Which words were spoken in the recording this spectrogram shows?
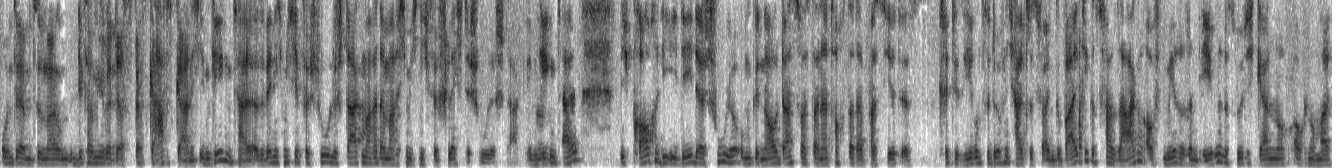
und äh, diffamiere. Das, das gab es gar nicht. Im Gegenteil. Also wenn ich mich hier für Schule stark mache, dann mache ich mich nicht für schlechte Schule stark. Im mhm. Gegenteil. Ich brauche die Idee der Schule, um genau das, was deiner Tochter da passiert ist, kritisieren zu dürfen. Ich halte es für ein gewaltiges Versagen auf mehreren Ebenen. Das würde ich gerne noch auch nochmal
